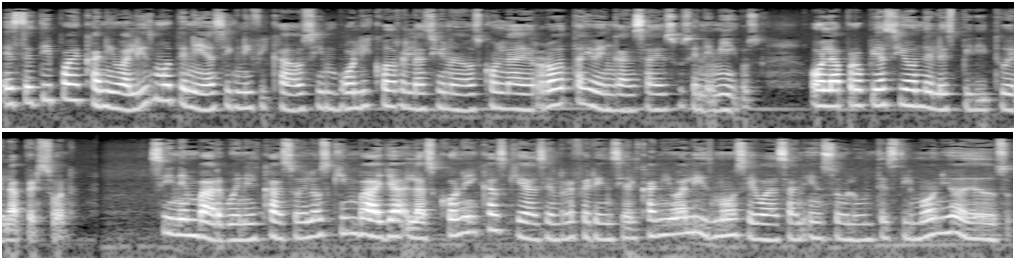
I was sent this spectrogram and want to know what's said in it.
Este tipo de canibalismo tenía significados simbólicos relacionados con la derrota y venganza de sus enemigos o la apropiación del espíritu de la persona. Sin embargo, en el caso de los Quimbaya, las cónicas que hacen referencia al canibalismo se basan en solo un testimonio de dos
